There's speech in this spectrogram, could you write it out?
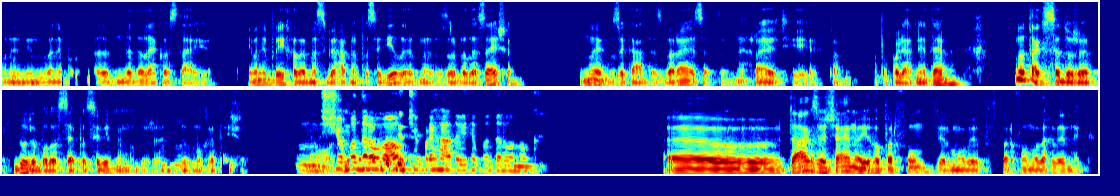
Вони він вони були недалеко стаю. І вони приїхали. Ми собі гарно посиділи. Ми зробили сейшн. Ну, як музиканти збираються, то вони грають і там популярні теми. Ну так все дуже дуже було все по цивільному, дуже Мгм. демократично. М, Ну, Що от. подарував, чи пригадуєте подарунок? Е, так, звичайно, його парфум, фірмовий парфум Олег Винник.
